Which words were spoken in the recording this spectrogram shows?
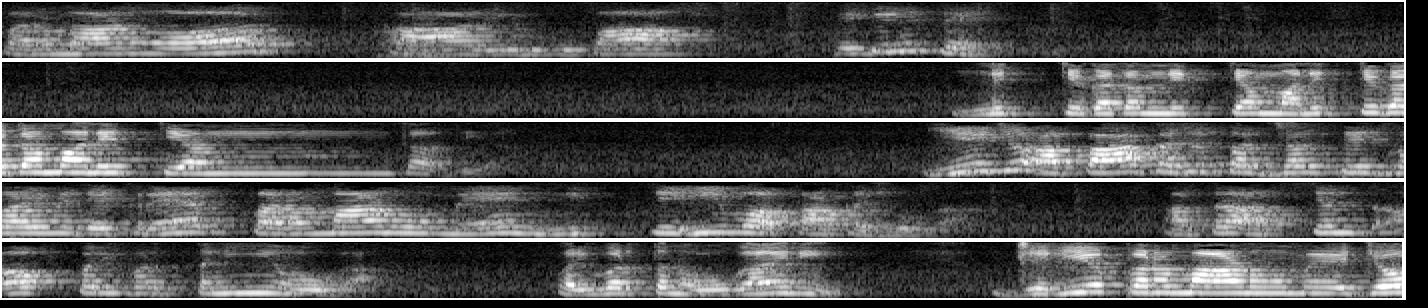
परमाणु और कार्य रूपा ठीक है नित्य नित्यगतम नित्यम, अनित्यगतम अनित्यम कह दिया ये जो अपाकज तो जल तेज वायु में देख रहे हैं, परमाणु में नित्य ही वो अपाकज होगा। अर्थात अत्यंत अपरिवर्तनीय होगा। परिवर्तन होगा ही नहीं। जलीय परमाणु में जो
